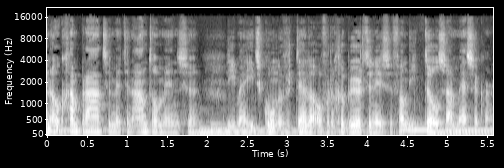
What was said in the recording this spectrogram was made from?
Ben ook gaan praten met een aantal mensen die mij iets konden vertellen over de gebeurtenissen van die Tulsa Massacre.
